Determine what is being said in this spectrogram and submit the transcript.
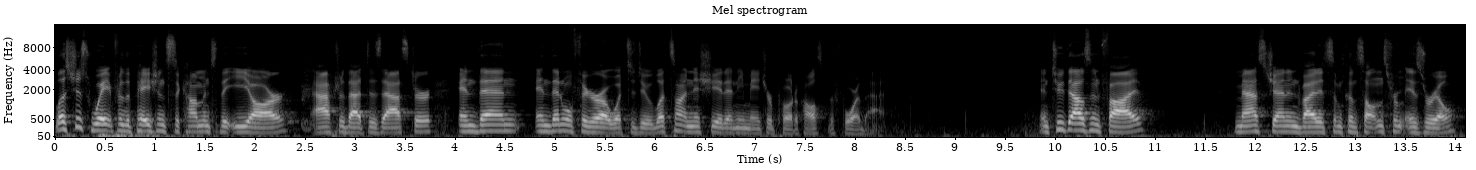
let's just wait for the patients to come into the ER after that disaster, and then, and then we'll figure out what to do. Let's not initiate any major protocols before that. In 2005, MassGen invited some consultants from Israel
